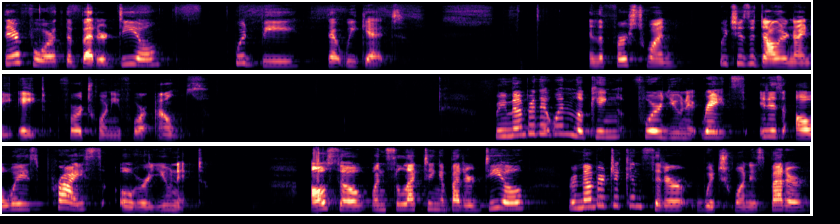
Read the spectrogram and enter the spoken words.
Therefore, the better deal would be that we get in the first one, which is $1.98 for a 24 ounce. Remember that when looking for unit rates, it is always price over unit. Also, when selecting a better deal, remember to consider which one is better.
